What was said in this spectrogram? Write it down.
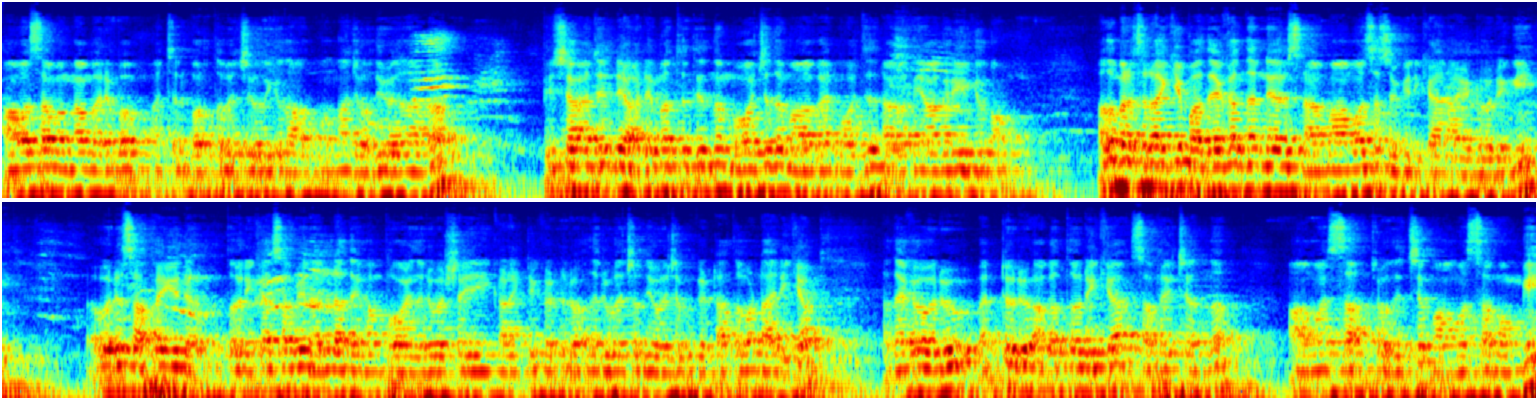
മാമോസ മങ്ങാൻ വരുമ്പോൾ അച്ഛൻ പുറത്ത് വെച്ച് ചോദിക്കുന്ന ഒന്നാം ചോദ്യം ഏതാണ്? പിശാചിന്റെ അടിമത്തത്തിൽ നിന്നും മോചിതമാകാൻ മോചിതനാകാൻ നീ ആഗ്രഹിക്കുന്നു. അത് മനസ്സിലാക്കിയപ്പോൾ അദ്ദേഹം തന്നെ ഒരു മാമോസ സ്വീകരിക്കാനായിട്ട് ഒരുങ്ങി. ഒരു സഭയിൽ തോരിക്ക സഭയിലല്ല അദ്ദേഹം പോയത്. ഒരു പക്ഷേ ഈ കണക്റ്റിക്കട്ടിലോ അതിൽ വെച്ചൊന്ന് ചോദിച്ചപ്പോൾ കിട്ടാത്തതുകൊണ്ടായിരിക്കാം. അദ്ദേഹം ഒരു മറ്റൊരു അകത്തോരിക്ക സഭയിൽ ചെന്ന് മാമോസ ചോദിച്ച് മാമോസ മുങ്ങി.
